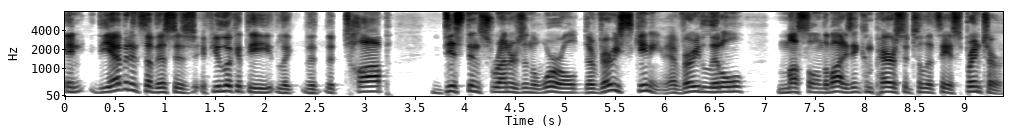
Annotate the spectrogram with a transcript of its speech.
And the evidence of this is if you look at the like the, the top distance runners in the world, they're very skinny. They have very little muscle in the bodies in comparison to let's say a sprinter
